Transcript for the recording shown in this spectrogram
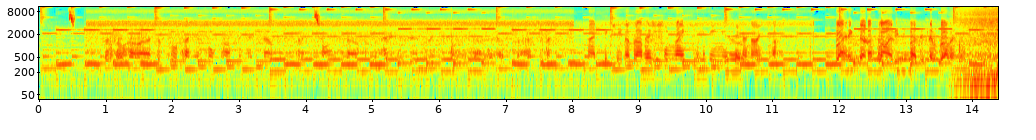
Six Lima Bravo, King right, heading 095. Landing 095, easy bus is Lima Bravo.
